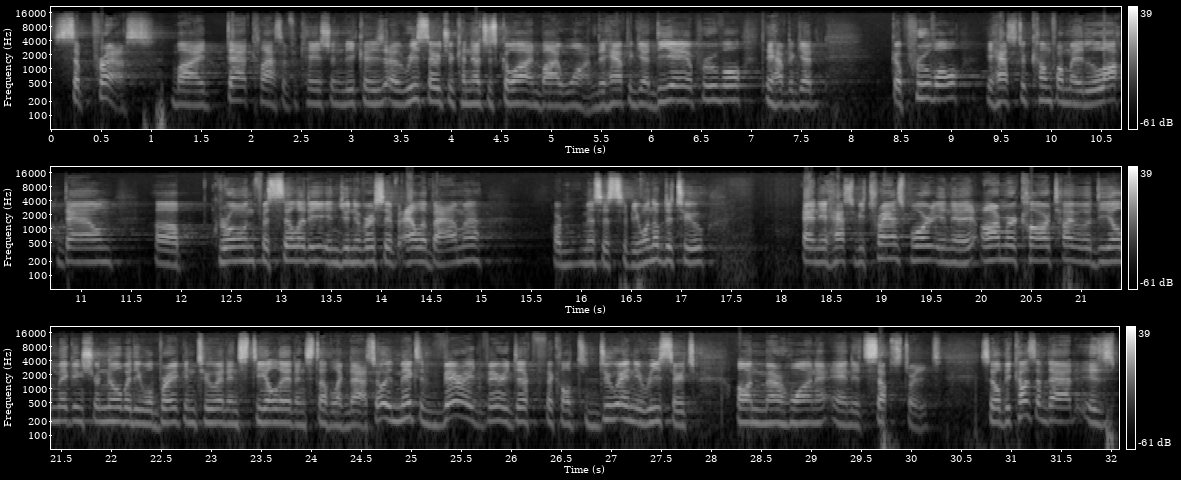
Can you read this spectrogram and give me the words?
suppressed by that classification because a researcher cannot just go out and buy one. They have to get DEA approval, they have to get approval, it has to come from a lockdown uh, grown facility in University of Alabama or Mississippi, one of the two, and it has to be transported in an armored car type of a deal, making sure nobody will break into it and steal it and stuff like that. So it makes it very, very difficult to do any research on marijuana and its substrates. So because of that, is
